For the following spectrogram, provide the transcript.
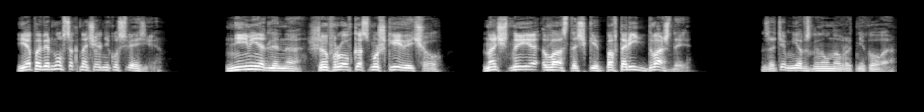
Я повернулся к начальнику связи. «Немедленно! Шифровка с Мушкевичу! Ночные ласточки! Повторить дважды!» Затем я взглянул на Воротникова.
